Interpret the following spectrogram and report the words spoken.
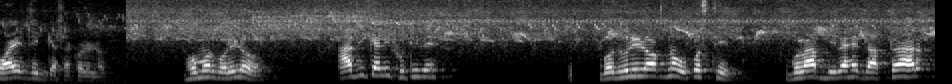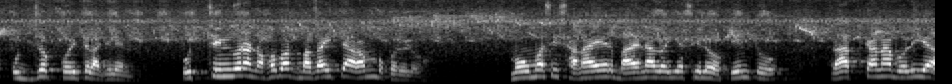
বয়স জিজ্ঞাসা করিল, ভোমর বলিল আজই কালি ফুটিবে। গধূলি লগ্ন উপস্থিত। গোলাপ বিবাহের যাত্রার উদ্যোগ করিতে লাগিলেন। উচ্চিঙ্গরা নহবত বাজাইতে আরম্ভ করিল। মৌমাছি সানাইয়ের বায়না লইয়াছিল, কিন্তু রাতকানা বলিয়া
